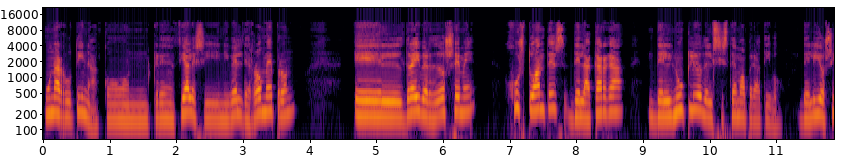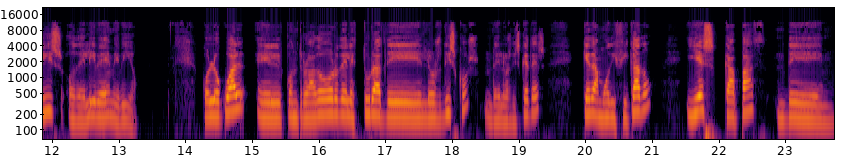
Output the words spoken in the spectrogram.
una rutina con credenciales y nivel de ROM EPRON el driver de 2M justo antes de la carga del núcleo del sistema operativo, del IOSIS o del IBM BIO. Con lo cual, el controlador de lectura de los discos, de los disquetes, queda modificado y es capaz de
